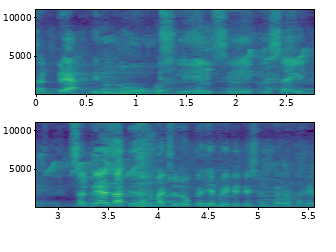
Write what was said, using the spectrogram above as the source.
सगळ्या हिंदू मुस्लिम सिख इसाई सगळ्या जाती धर्माचे लोक हे मेडिटेशन करत आहेत.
